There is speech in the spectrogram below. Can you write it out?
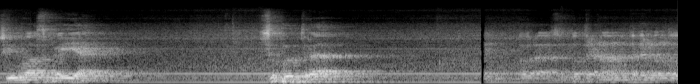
ಶ್ರೀನಿವಾಸ ಪಯ್ಯ, ಸುಪುತ್ರ. ಅವರ ಸುಪುತ್ರನ ಮುಖದಲ್ಲಿ ಒಂದು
